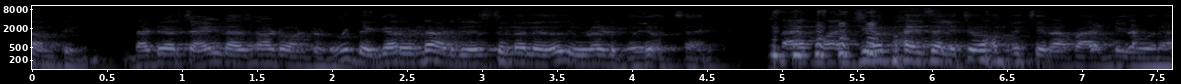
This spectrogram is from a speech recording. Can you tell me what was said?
something that your child does not want do దగ్గర ఉండి ఆడు చేస్తుండో లేదో చూడండి పోయి ఒకసారి. నాకు మంచిగా పైసలు ఇచ్చి పంపించారు ఆ పార్టీ కూడా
